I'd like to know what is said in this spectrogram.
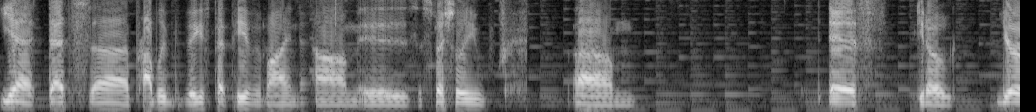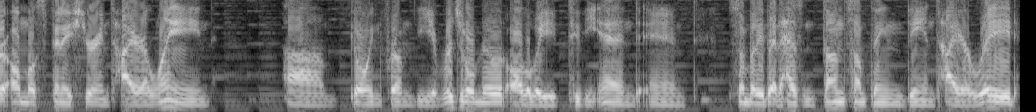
yeah, that's uh, probably the biggest pet peeve of mine. Um, is especially um, if you know you're almost finished your entire lane um, going from the original node all the way to the end, and somebody that hasn't done something the entire raid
